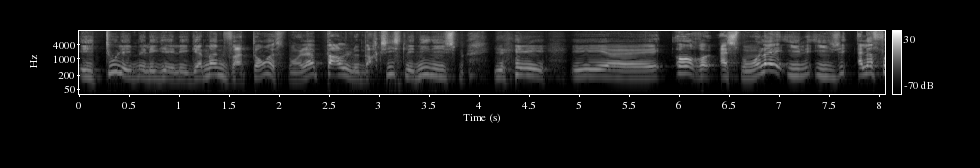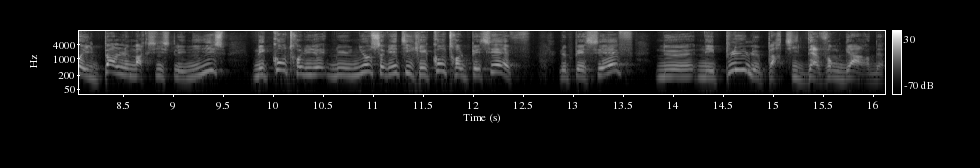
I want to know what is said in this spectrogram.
et tous les, les, gamins de 20 ans, à ce moment-là, parlent le marxiste-léninisme. Et, euh, or, à ce moment-là, à la fois, ils parlent le marxiste-léninisme, mais contre l'Union soviétique et contre le PCF. Le PCF n'est plus le parti d'avant-garde.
